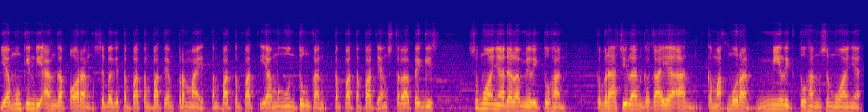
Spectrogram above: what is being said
yang mungkin dianggap orang sebagai tempat-tempat yang permai, tempat-tempat yang menguntungkan, tempat-tempat yang strategis, semuanya adalah milik Tuhan. Keberhasilan, kekayaan, kemakmuran milik Tuhan semuanya.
